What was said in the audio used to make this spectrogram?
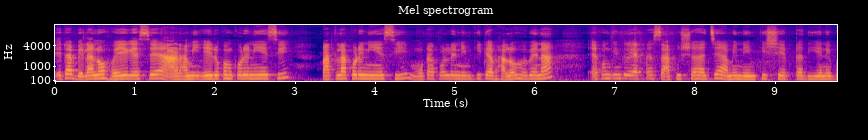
এটা বেলানো হয়ে গেছে আর আমি এইরকম করে নিয়েছি, পাতলা করে নিয়েছি। মোটা করলে নিমকিটা ভালো হবে না। এখন কিন্তু একটা চাকুর সাহায্যে আমি নিমকির শেপটা দিয়ে নেব।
